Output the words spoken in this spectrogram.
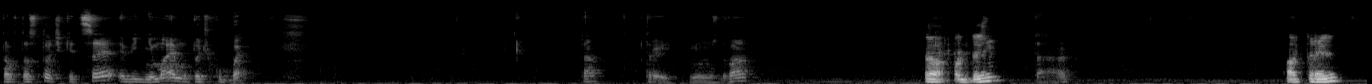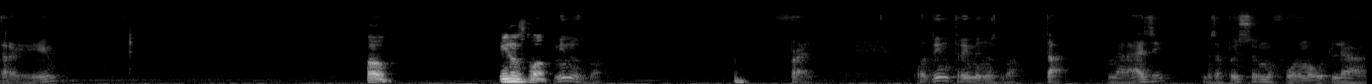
Тобто з точки С віднімаємо точку Б. Так. 3 мінус 2. 1, Так. а 3, 3. о, мінус 2. Мінус 2. Правильно. 1, 3, мінус 2. Так. Наразі ми записуємо формулу для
